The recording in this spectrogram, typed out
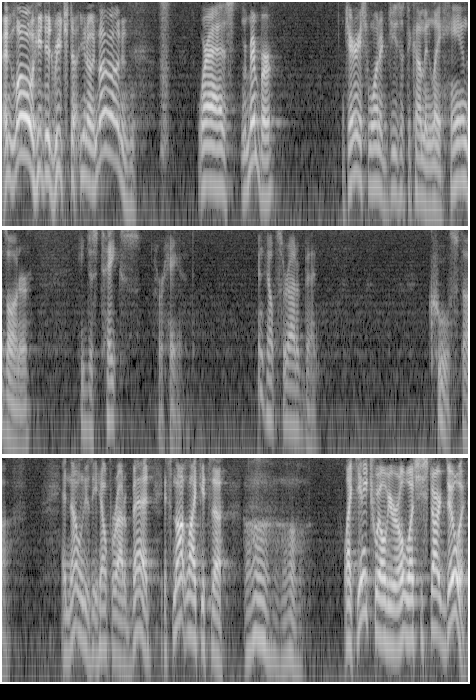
and lo, he did reach, to, you know, no. Whereas, remember, Jairus wanted Jesus to come and lay hands on her. He just takes her hand and helps her out of bed. Cool stuff. And not only does he help her out of bed, it's not like it's a, oh, oh. like any 12 year old, what she start doing?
